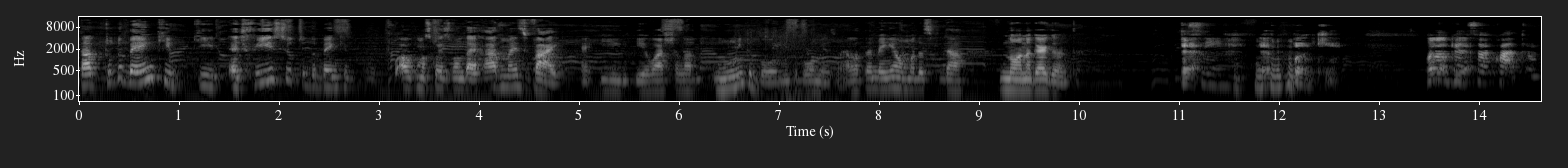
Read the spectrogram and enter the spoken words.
Tá tudo bem que, que é difícil, tudo bem que algumas coisas vão dar errado, mas vai. É, E, e eu acho ela muito boa, muito boa mesmo. Ela também é uma das que dá nó na garganta. É. Sim. É punk. Vai lá, Qual é a sua quatro?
